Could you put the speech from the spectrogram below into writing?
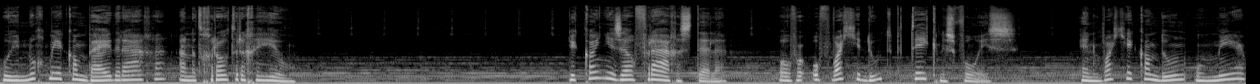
hoe je nog meer kan bijdragen aan het grotere geheel. Je kan jezelf vragen stellen over of wat je doet betekenisvol is en wat je kan doen om meer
